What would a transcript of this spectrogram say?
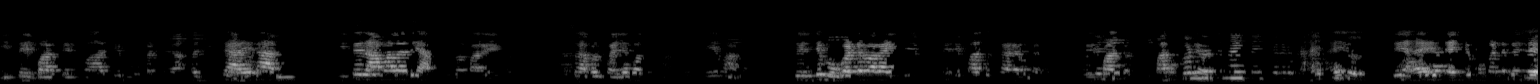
इथे पाच टेम्पो असे भूखंड आता जिथे आहे ना तिथेच आम्हाला द्या थोडंफार. असं आपण पहिल्यापासून मागतो ते मागा. त्यांचे भोगंड बघायचे मग त्याचे पाचच गाड्या उभ्या करायच्या. ते पाच आहे. आहे. ते आहे त्यांचे भोगंड कसे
